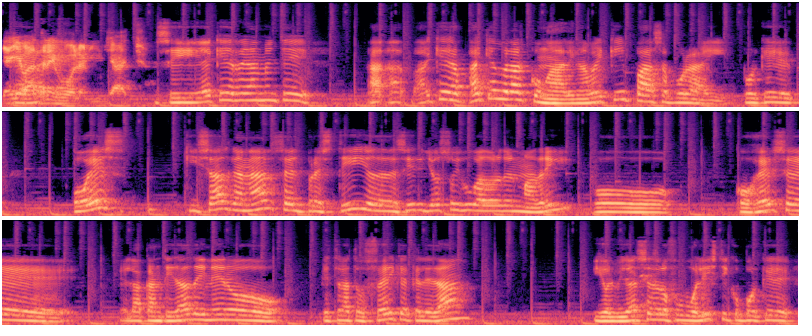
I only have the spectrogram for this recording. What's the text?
ya lleva tres goles, muchacho. Sí, es que realmente hay, que, hay que hablar con alguien, a ver qué pasa por ahí. Porque o es quizás ganarse el prestigio de decir yo soy jugador del Madrid o cogerse la cantidad de dinero estratosférica que le dan y olvidarse de lo futbolístico porque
